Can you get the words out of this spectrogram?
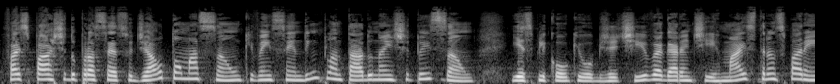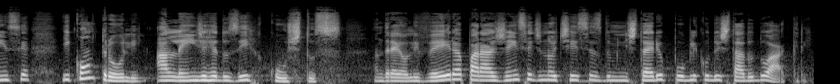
faz parte do processo de automação que vem sendo implantado na instituição e explicou que o objetivo é garantir mais transparência e controle, além de reduzir custos. André Oliveira, para a Agência de Notícias do Ministério Público do Estado do Acre.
